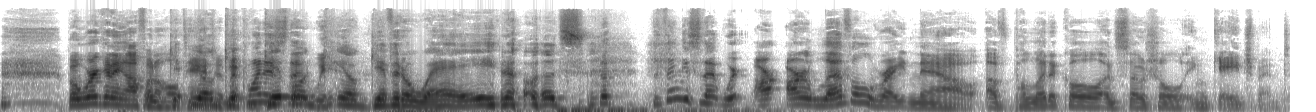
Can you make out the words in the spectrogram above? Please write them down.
but we're getting off on a whole Get- you know, tangent. get- the point get- is that well, we, you know, give it away. You know, it's the, the thing is that we're our, our level right now of political and social engagement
